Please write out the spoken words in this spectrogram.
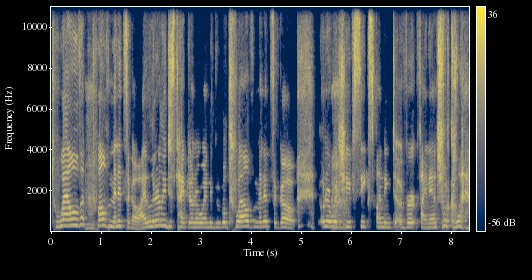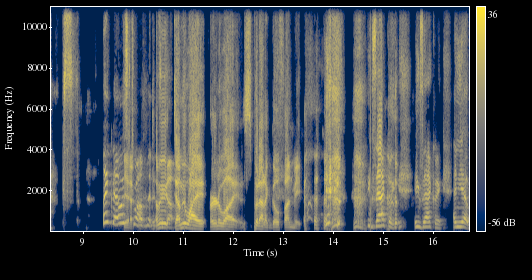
12, 12 minutes ago. I literally just typed UNRWA into Google 12 minutes ago. UNRWA chief seeks funding to avert financial collapse. Like that was Yeah. 12 minutes Tell me, ago. tell me why s- put out a GoFundMe. exactly exactly and yet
